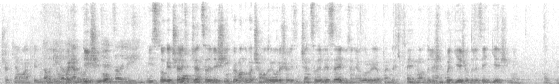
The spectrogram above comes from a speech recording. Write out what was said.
cerchiamo anche di no, un po' in anticipo, visto che c'è l'esigenza delle 5, quando facciamo 3 ore c'è l'esigenza delle 6, bisogna correre a prendere il treno delle 5.10 eh. o delle 6.10. Okay.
